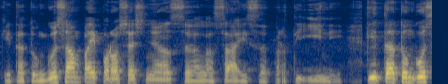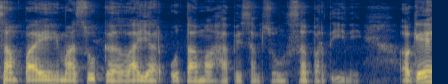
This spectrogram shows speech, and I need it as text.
Kita tunggu sampai prosesnya selesai seperti ini. Kita tunggu sampai masuk ke layar utama HP Samsung seperti ini. Oke,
